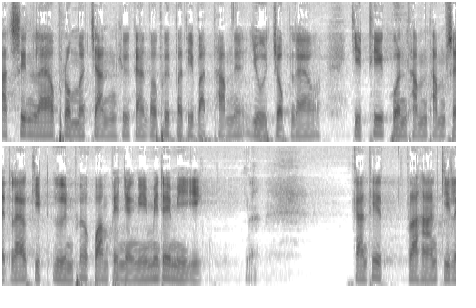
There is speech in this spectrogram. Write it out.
าติสิ้นแล้ว พรหมจรรย์คือการประพฤติปฏิบัติธรรมเนี่ยอยู่จบแล้ว กิจที่ควรทำทำเสร็จแล้วกิจอื่นเพื่อความเป็นอย่างนี้ไม่ได้มีอีก การที่ประหารกิเล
